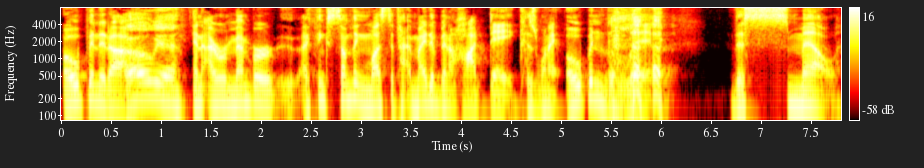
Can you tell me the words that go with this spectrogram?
open it up. Oh yeah. And I remember, I think something must have, it might have been a hot day because when I opened the lid, the smell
